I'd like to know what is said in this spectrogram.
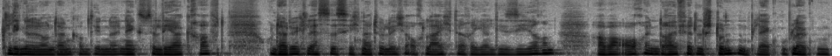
Klingel und dann kommt die nächste Lehrkraft. Und dadurch lässt es sich natürlich auch leichter realisieren, aber auch in Dreiviertelstundenblöcken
